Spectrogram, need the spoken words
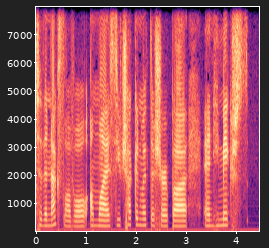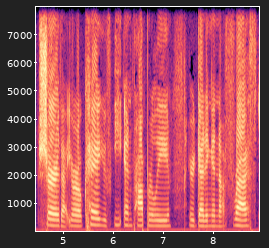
to the next level unless you check in with the Sherpa and he makes sure that you're okay, you've eaten properly, you're getting enough rest,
